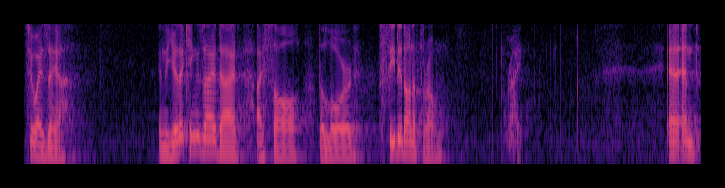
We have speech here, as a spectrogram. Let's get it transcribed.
to Isaiah. In the year that King Uzziah died, I saw the Lord seated on a throne. Right. And, and,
